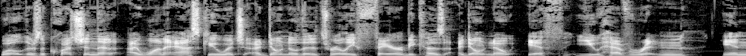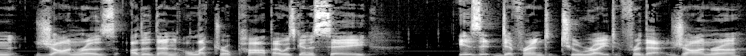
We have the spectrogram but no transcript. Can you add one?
Well, there's a question that I want to ask you, which I don't know that it's really fair because I don't know if you have written in genres other than electro pop. I was going to say, is it different to write for that genre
